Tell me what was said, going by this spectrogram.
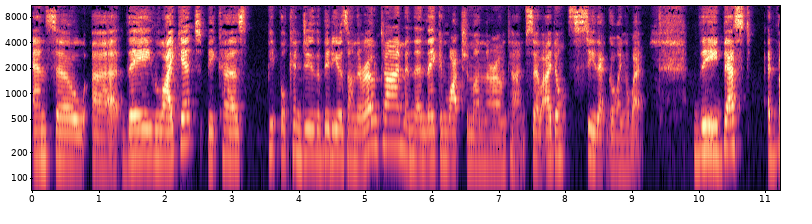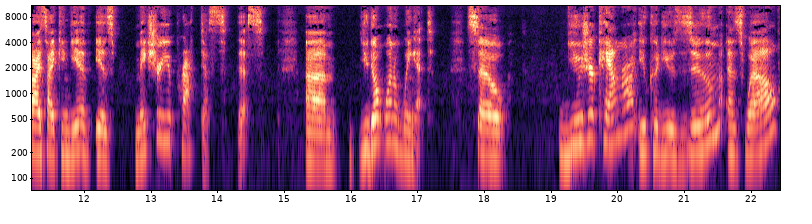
and so uh, they like it because people can do the videos on their own time and then they can watch them on their own time. So I don't see that going away. The best advice I can give is make sure you practice this. Um, you don't want to wing it. So use your camera. You could use Zoom as well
